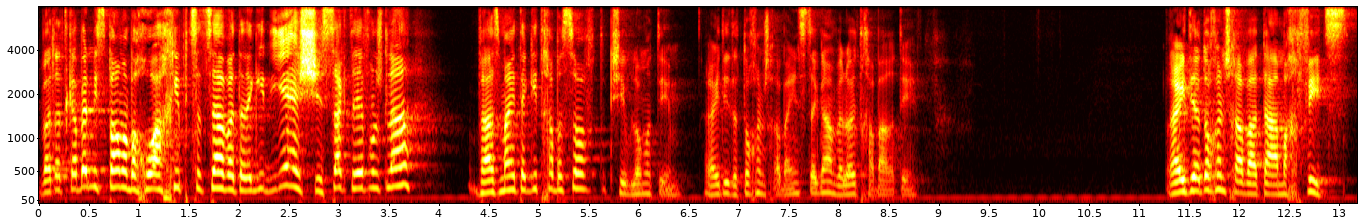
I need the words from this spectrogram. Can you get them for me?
ואתה תקבל מספר מהבחורה הכי פצצה, ואתה תגיד, יש, השגת טלפון שלה, ואז מה היא תגיד לך בסוף? תקשיב, לא מתאים. ראיתי את התוכן שלך באינסטגרם ולא התחברתי. ראיתי את התוכן שלך ואתה מחפיץ.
